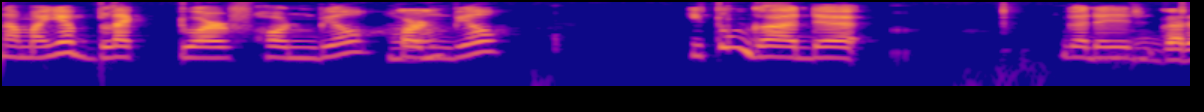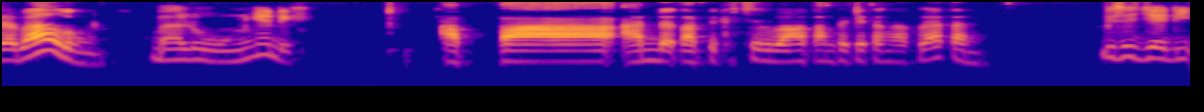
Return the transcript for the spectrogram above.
namanya black dwarf hornbill hornbill itu nggak ada Gak ada Gak ada balung. balungnya deh. Apa ada tapi kecil banget sampai kita nggak kelihatan? Bisa jadi.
